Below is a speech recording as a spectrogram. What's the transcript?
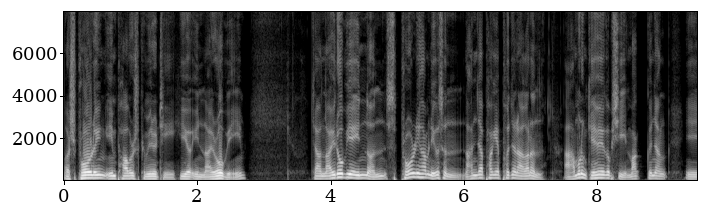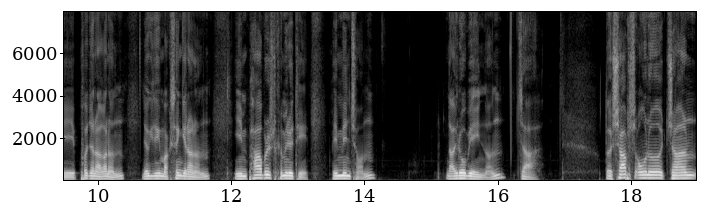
A sprawling impoverished community here in Nairobi. 자, 나이로비에 있는 스프롤링 하면 이것은 난잡하게 퍼져나가는 아무런 계획 없이 막 그냥 이 퍼져나가는 여기저기 막 생겨나는 impoverished community 빈민촌 나이로비에 있는 자, the shop's owner John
